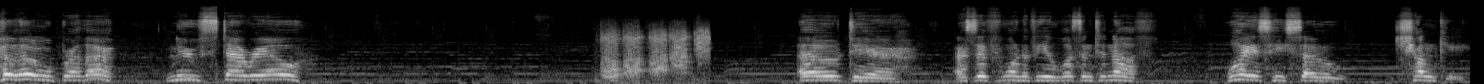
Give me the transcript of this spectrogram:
Hello, brother? New stereo? Oh dear. As if one of you wasn't enough. Why is he so chunky?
